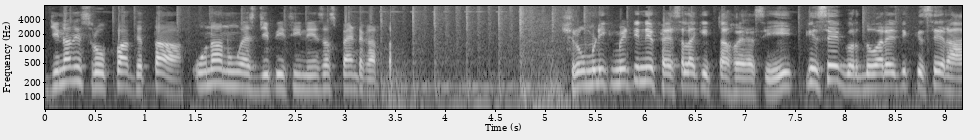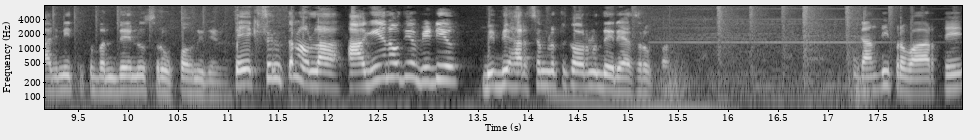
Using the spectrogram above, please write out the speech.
ਜਿਨ੍ਹਾਂ ਨੇ ਸਰੋਪਾ ਦਿੱਤਾ ਉਹਨਾਂ ਨੂੰ ਐਸਜੀਪੀਸੀ ਨੇ ਸਸਪੈਂਡ ਕਰਤਾ। ਸ਼੍ਰੋਮਣੀ ਕਮੇਟੀ ਨੇ ਫੈਸਲਾ ਕੀਤਾ ਹੋਇਆ ਸੀ ਕਿਸੇ ਗੁਰਦੁਆਰੇ 'ਚ ਕਿਸੇ ਰਾਜਨੀਤਿਕ ਬੰਦੇ ਨੂੰ ਸਰੂਪਾ ਨਹੀਂ ਦੇਣਾ। ਟੇਕ ਸਿੰਘ ਧਨੌਲਾ ਆ ਗਈਆਂ ਨਾ ਉਹਦੀਆਂ ਵੀਡੀਓ ਬੀਬੀ ਹਰਸਿਮਰਤ ਕੌਰ ਨੂੰ ਦੇ ਰਿਹਾ ਸਰੂਪਾ। ਗਾਂਧੀ ਪਰਿਵਾਰ ਤੇ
